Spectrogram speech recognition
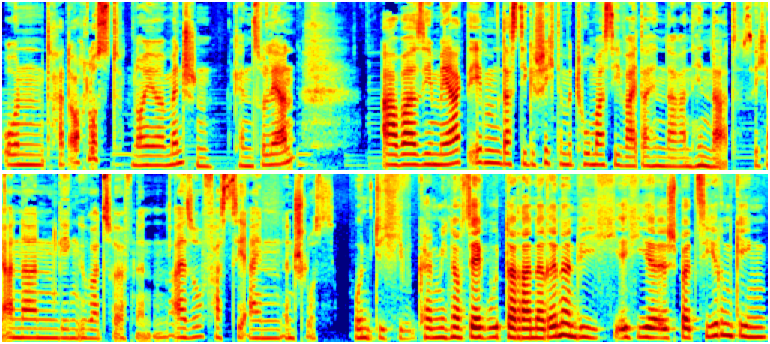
und hat auch Lust, neue Menschen kennenzulernen. Aber sie merkt eben, dass die Geschichte mit Thomas sie weiterhin daran hindert, sich anderen gegenüber zu öffnen. Also fasst sie einen Entschluss. Und ich kann mich noch sehr gut daran erinnern, wie ich hier spazieren ging,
